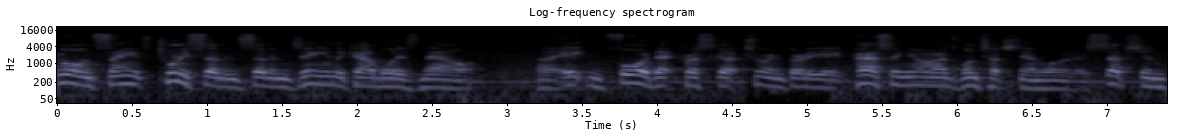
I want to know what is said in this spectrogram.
New Orleans Saints 27-17. The Cowboys now uh, 8 and 4. Dak Prescott 238 passing yards, one touchdown, one interception.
